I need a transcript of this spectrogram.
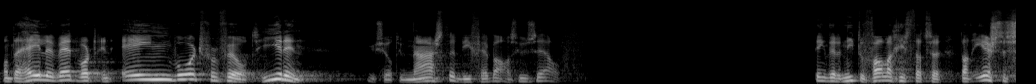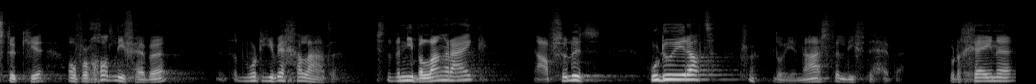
want de hele wet wordt in één woord vervuld. Hierin, u zult uw naaste lief hebben als uzelf. Ik denk dat het niet toevallig is dat ze dat eerste stukje over God liefhebben, dat wordt hier weggelaten. Is dat dan niet belangrijk? Ja, absoluut. Hoe doe je dat? Door je naaste lief te hebben. Door degene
